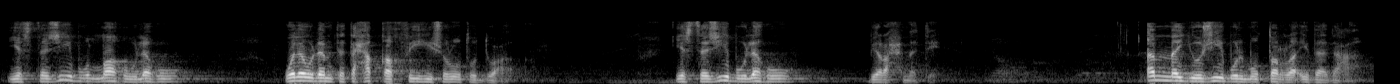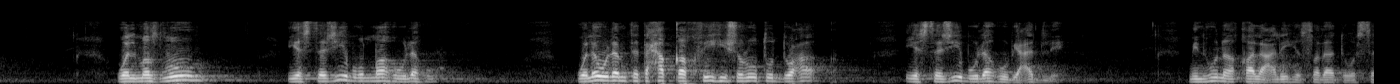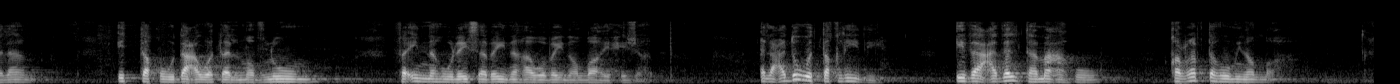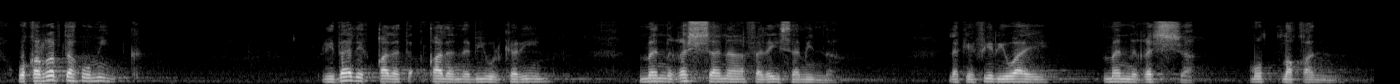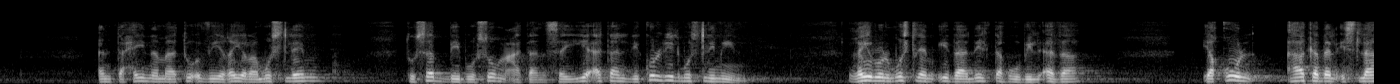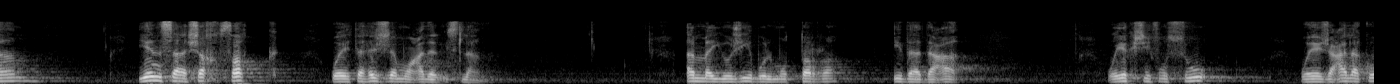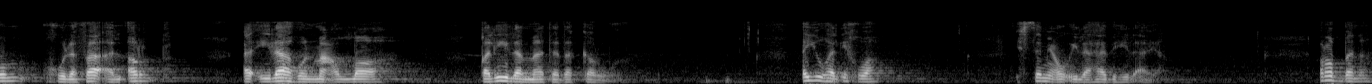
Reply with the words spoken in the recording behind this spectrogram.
يستجيب الله له ولو لم تتحقق فيه شروط الدعاء. يستجيب له برحمته. أمن يجيب المضطر إذا دعاه. والمظلوم يستجيب الله له. ولو لم تتحقق فيه شروط الدعاء يستجيب له بعدله. من هنا قال عليه الصلاة والسلام اتقوا دعوة المظلوم فإنه ليس بينها وبين الله حجاب. العدو التقليدي إذا عدلت معه قربته من الله وقربته منك. لذلك قال, النبي الكريم من غشنا فليس منا. لكن في رواية من غش مطلقاً. أنت حينما تؤذي غير مسلم تسبب سمعة سيئة لكل المسلمين. غير المسلم إذا نلته بالأذى يقول هكذا الإسلام ينسى شخصك ويتهجم على الإسلام. أما يجيب المضطر إذا دعاه ويكشف السوء ويجعلكم خلفاء الأرض أإله مع الله قليلا ما تذكرون. أيها الأخوة استمعوا إلى هذه الآية. ربنا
